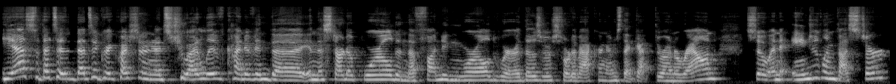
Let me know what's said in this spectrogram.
Yeah, so that's a that's a great question, and it's true. I live kind of in the in the startup world, in the funding world, where those are sort of acronyms that get thrown around. So an angel investor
